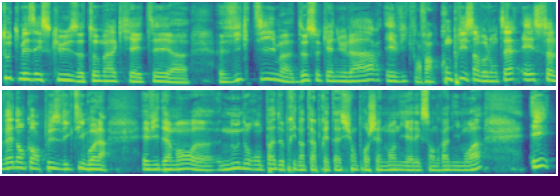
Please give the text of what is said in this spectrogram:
toutes mes excuses, Thomas, qui a été euh, victime de ce canular, et enfin complice involontaire, et Solven encore plus victime. Voilà. Évidemment, euh, nous n'aurons pas de prix d'interprétation prochainement, ni Alexandra ni moi. Et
